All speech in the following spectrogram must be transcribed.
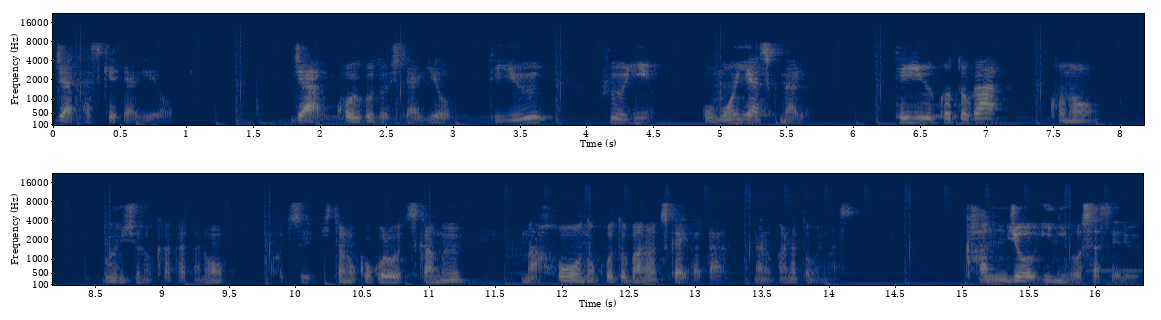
じゃあ助けてあげよう。じゃあこういうことをしてあげようっていうふうに思いやすくなる。っていうことがこの文章の書き方のコツ人の心をつかむ魔法の言葉の使い方なのかなと思います。感情移入をさせる。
